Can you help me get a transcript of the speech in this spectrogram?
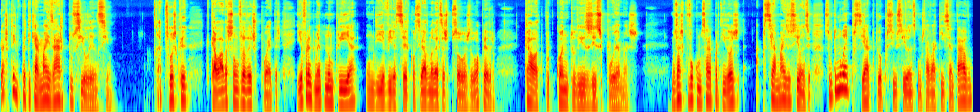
Eu acho que tenho que praticar mais arte do silêncio. Há pessoas que, que caladas são verdadeiros poetas. E eu, francamente, não queria um dia vir a ser considerado uma dessas pessoas. Do, ó oh, Pedro, cala-te porque quando tu dizes, dizes poemas. Mas acho que vou começar a partir de hoje a apreciar mais o silêncio. Sobretudo não é apreciar, porque eu aprecio o silêncio como estava aqui sentado,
